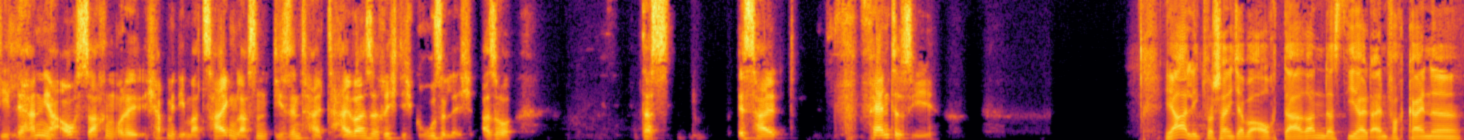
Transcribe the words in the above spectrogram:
die lernen ja auch Sachen, oder ich habe mir die mal zeigen lassen, die sind halt teilweise richtig gruselig. Also das ist halt Fantasy. Ja, liegt wahrscheinlich aber auch daran, dass die halt einfach keine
